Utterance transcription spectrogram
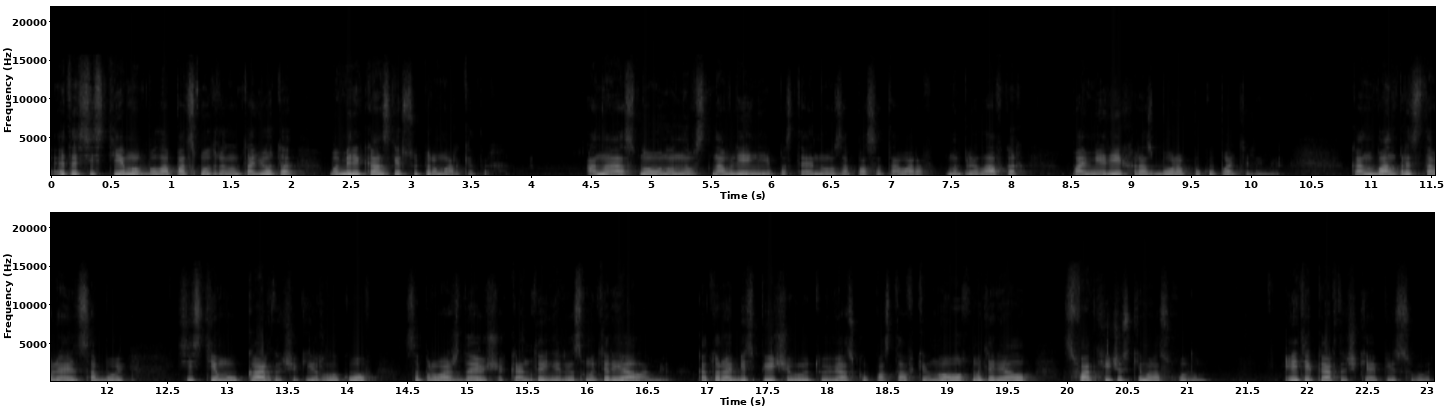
Эта система была подсмотрена Toyota в американских супермаркетах. Она основана на восстановлении постоянного запаса товаров на прилавках по мере их разбора покупателями. Kanban представляет собой систему карточек ярлыков, сопровождающих контейнеры с материалами, которые обеспечивают увязку поставки новых материалов с фактическим расходом. Эти карточки описывают,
